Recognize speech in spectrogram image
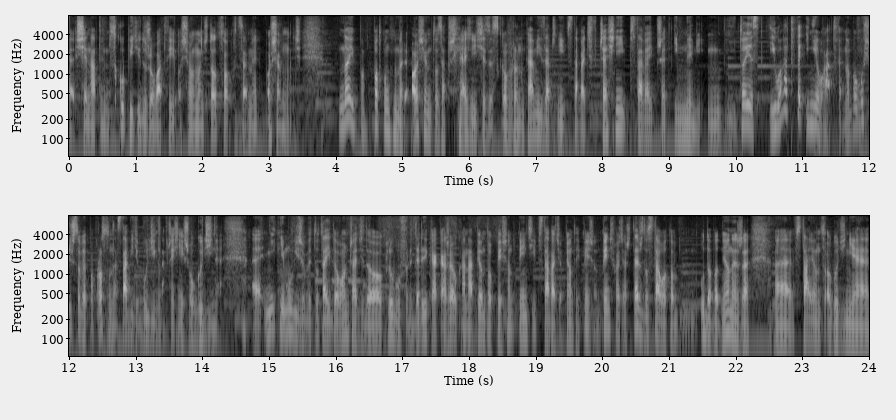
e, się na tym skupić i dużo łatwiej osiągnąć to, co chcemy osiągnąć. No i podpunkt numer 8 to zaprzyjaźnij się ze skowronkami, zacznij wstawać wcześniej, wstawaj przed innymi. I to jest i łatwe, i niełatwe, no bo musisz sobie po prostu nastawić budzik na wcześniejszą godzinę. E, nikt nie mówi, żeby tutaj dołączać do klubu Fryderyka Karzełka na 5.55 i wstawać o 5.55, chociaż też zostało to udowodnione, że e, wstając o godzinie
